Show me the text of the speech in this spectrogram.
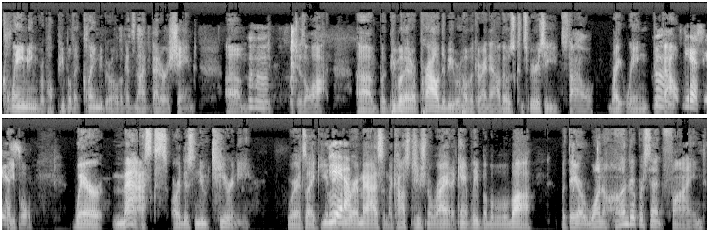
claiming Repu- people that claim to be Republicans, not that are ashamed, um, Mhm. which, which is a lot. Uh, but people that are proud to be Republican right now, those conspiracy style right wing Hmm, devout yes, yes. people, where masks are this new tyranny, where it's like you Yeah. wear a mask and my constitutional right. I can't believe blah blah blah blah blah. But they are one hundred percent fined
